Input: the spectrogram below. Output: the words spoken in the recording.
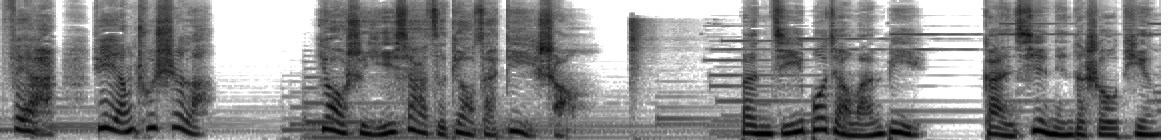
菲儿，岳阳出事了！”钥匙一下子掉在地上。本集播讲完毕，感谢您的收听。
